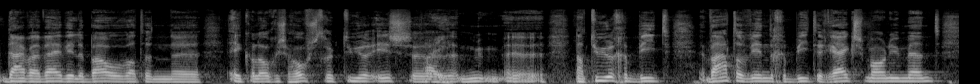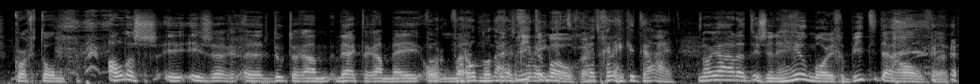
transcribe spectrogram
daar waar wij willen bouwen... wat een uh, ecologische hoofdstructuur is... Uh, natuurgebied, waterwindengebied, rijksmonument... kortom, alles is er, doet eraan, werkt eraan mee om Waarom dan het niet te mogen. Uitgerekend daar? Nou ja, dat is een heel mooi gebied, derhalve.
